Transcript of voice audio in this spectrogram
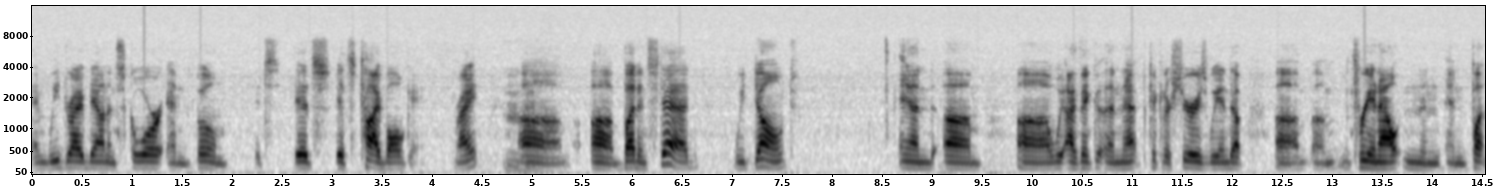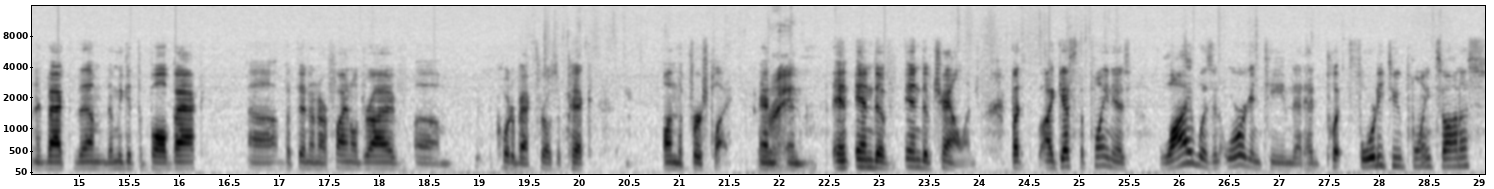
and we drive down and score, and boom, it's it's it's tie ball game, right? Mm-hmm. Um, uh, but instead, we don't, and um, uh, we, I think in that particular series we end up um, um, three and out and, and, and putting it back to them. Then we get the ball back, uh, but then on our final drive, um, the quarterback throws a pick on the first play, and, right. and, and end of end of challenge. But I guess the point is, why was an Oregon team that had put 42 points on us,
